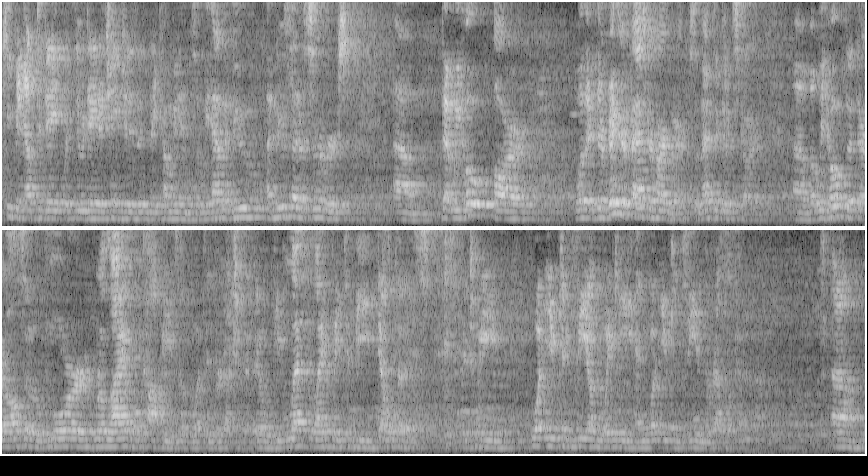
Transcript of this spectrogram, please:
keeping up to date with new data changes as they come in. So we have a new, a new set of servers um, that we hope are, well, they're, they're bigger, faster hardware, so that's a good start. Uh, but we hope that they're also more reliable copies of what's in production, that there will be less likely to be deltas between what you can see on the wiki and what you can see in the replica. Um,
